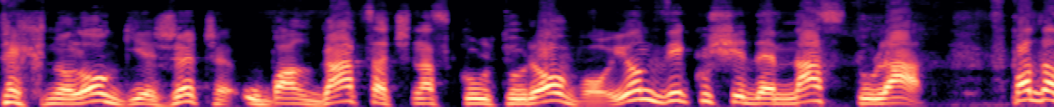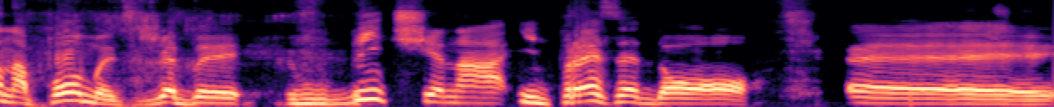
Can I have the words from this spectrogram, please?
technologie, rzeczy, ubogacać nas kulturowo i on w wieku 17 lat wpada na pomysł, żeby wbić się na imprezę do e,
